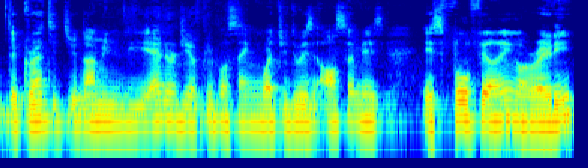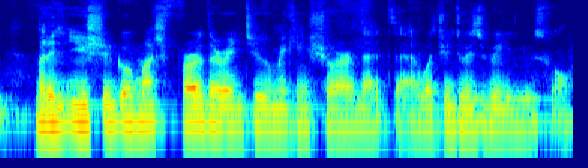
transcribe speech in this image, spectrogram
the gratitude, I mean, the energy of people saying what you do is awesome is, is fulfilling already, but it, you should go much further into making sure that uh, what you do is really useful.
